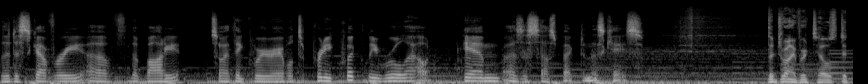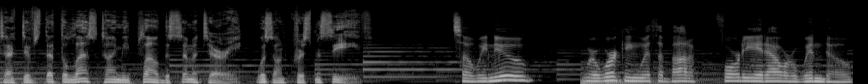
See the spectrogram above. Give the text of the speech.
the discovery of the body, so I think we were able to pretty quickly rule out him as a suspect in this case. The driver tells detectives that the last time he plowed the cemetery was on Christmas Eve. So we knew we're working with about a 48 hour window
